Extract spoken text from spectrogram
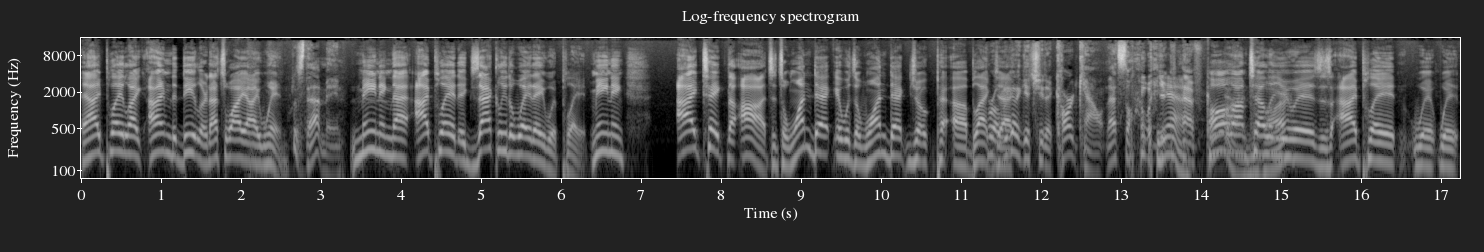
And I play like I'm the dealer. That's why I win. What does that mean? Meaning that I play it exactly the way they would play it. Meaning. I take the odds. It's a one deck. It was a one deck joke, uh, blackjack. Bro, we got to get you to card count. That's the only way you're Yeah. gonna have. All I'm telling you is, is I play it with with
